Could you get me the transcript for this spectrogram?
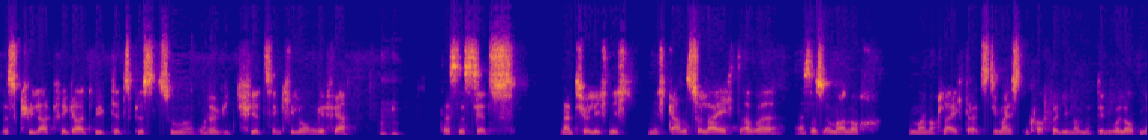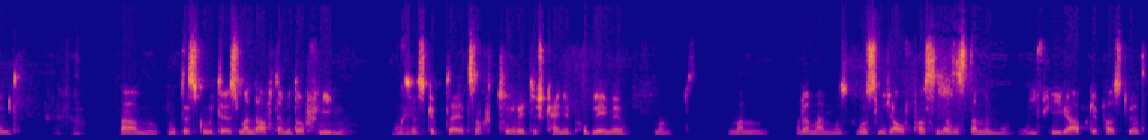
das Kühlaggregat wiegt jetzt bis zu oder wiegt 14 Kilo ungefähr. Mhm. Das ist jetzt natürlich nicht, nicht ganz so leicht, aber es ist immer noch, immer noch leichter als die meisten Koffer, die man mit den Urlaub nimmt. Ja, ähm, und das Gute ist, man darf damit auch fliegen. Also okay. es gibt da jetzt auch theoretisch keine Probleme. Man, man oder man muss, muss nicht aufpassen, dass es dann im, im Flieger abgepasst wird,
